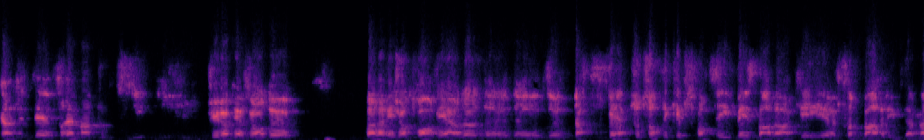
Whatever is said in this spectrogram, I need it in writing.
quand j'étais vraiment tout petit, j'ai eu l'occasion de, dans la région de Trois-Rivières, de, de, participer à toutes sortes d'équipes sportives, baseball, hockey, euh, football, évidemment.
